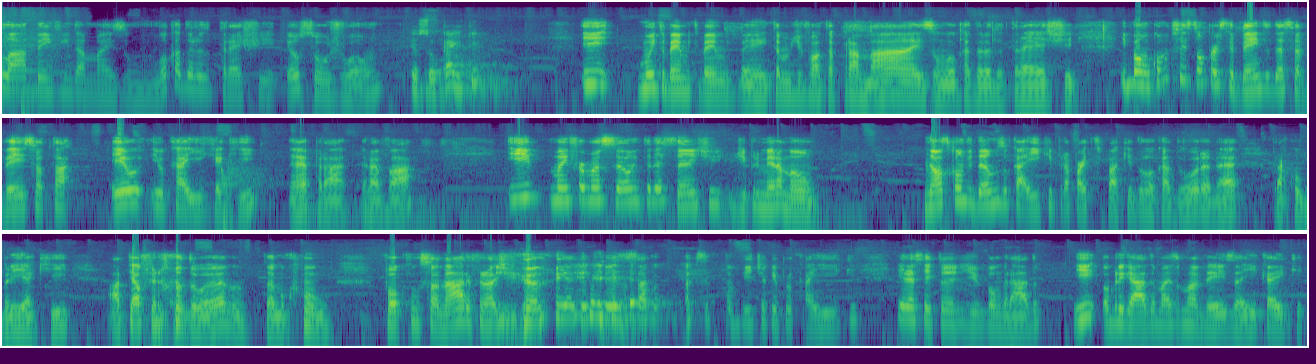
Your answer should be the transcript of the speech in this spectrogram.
Olá, bem-vindo a mais um Locadora do Trash. Eu sou o João. Eu sou o Kaique. E muito bem, muito bem, muito bem. Estamos de volta para mais um Locadora do Trash. E bom, como vocês estão percebendo, dessa vez só tá eu e o Kaique aqui, né, para gravar. E uma informação interessante de primeira mão. Nós convidamos o Kaique para participar aqui do Locadora, né, para cobrir aqui até o final do ano. Estamos com pouco funcionário, final de ano, e a gente fez essa, esse convite aqui pro Kaique. E ele aceitou de bom grado. E obrigado mais uma vez aí, Kaique,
